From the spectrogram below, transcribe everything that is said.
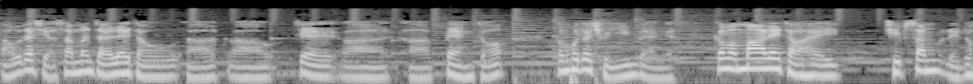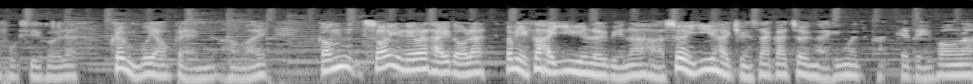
啊，好多时候细蚊仔咧就诶诶、即系诶诶病咗，咁好多传染病嘅，咁阿妈咧就係貼身嚟到服侍佢咧，佢唔會有病嘅，係咪？咁所以你都睇到咧，咁亦都喺醫院裏邊啦吓，雖然醫院係全世界最危險嘅嘅地方啦，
